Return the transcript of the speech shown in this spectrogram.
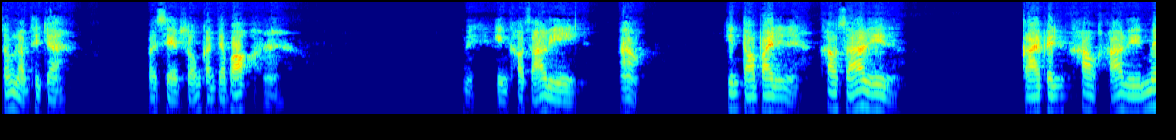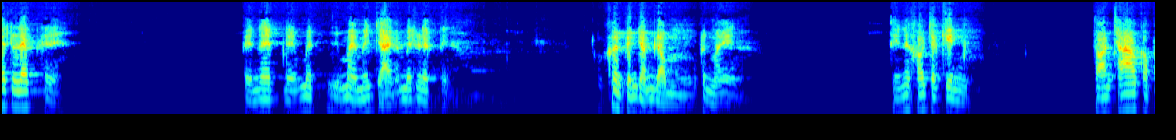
สำหรับที่จะไปเสพสมกันเฉพาะนี่กินข้าวสาลีอ้าวกินต่อไปนี่เนี่ยข้าวสาลีกลายเป็นข้าวสาลีเม็ดเล็กเลยเป็นเม็ดเล็กเม็ดไม่เม็ดใหญ่แล้วเม็ดเล็กเลยขึ้นเป็นยำๆขึ้นมาเอง ทีนี้เขาจะกิน ตอนเช้าก็ไป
